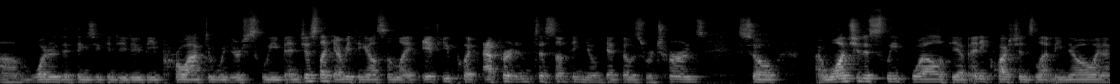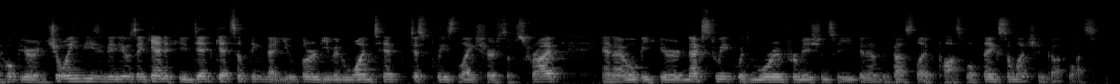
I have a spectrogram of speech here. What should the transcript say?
Um, what are the things you can do to be proactive with your sleep? And just like everything else in life, if you put effort into something, you'll get those returns. So I want you to sleep well. If you have any questions, let me know. And I hope you're enjoying these videos. Again, if you did get something that you learned, even one tip, just please like, share, subscribe. And I will be here next week with more information so you can have the best life possible. Thanks so much and God bless.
